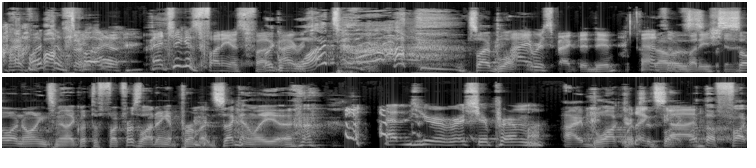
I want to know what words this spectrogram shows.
I What the blocked her. fuck? I- that chick is funny as fuck. Like I res- what? so I blocked. I her. respect it, dude. That's that some was funny shit. so annoying to me. Like, what the fuck? First of all, I didn't get perma. Secondly, uh, How did you reverse your perma? I blocked her. What It's guy. like, what the fuck?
